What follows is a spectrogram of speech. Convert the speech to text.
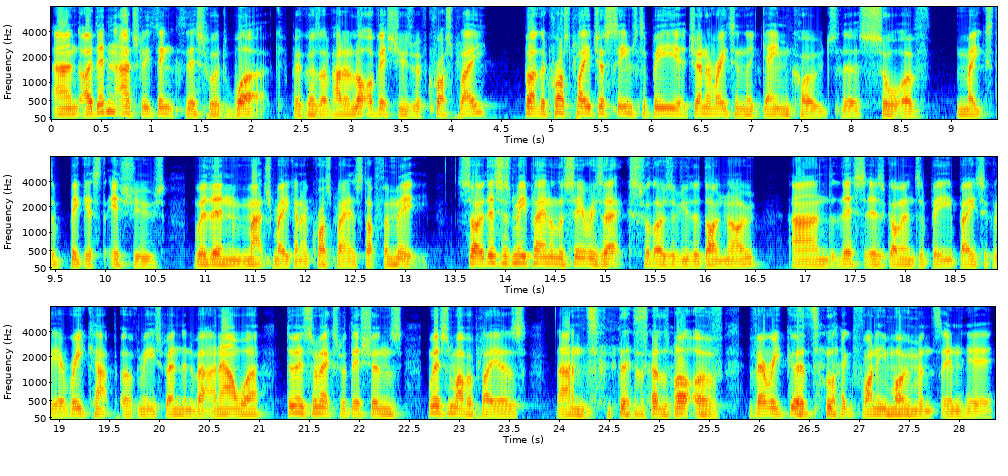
and I didn't actually think this would work because I've had a lot of issues with crossplay, but the crossplay just seems to be generating the game codes that sort of makes the biggest issues within matchmaking and crossplay and stuff for me. So this is me playing on the Series X for those of you that don't know and this is going to be basically a recap of me spending about an hour doing some expeditions with some other players. And there's a lot of very good like funny moments in here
